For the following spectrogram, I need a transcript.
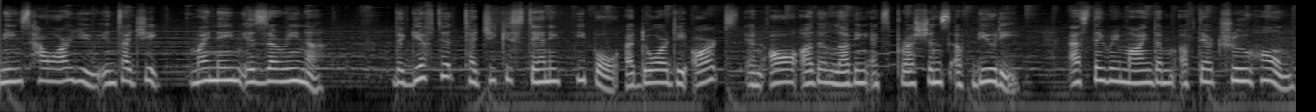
means how are you in Tajik. My name is Zarina. The gifted Tajikistani people adore the arts and all other loving expressions of beauty as they remind them of their true home.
